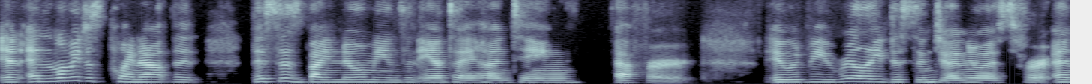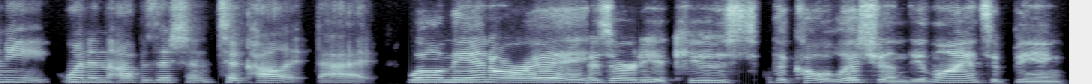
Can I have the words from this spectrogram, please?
And, and let me just point out that this is by no means an anti hunting effort. It would be really disingenuous for anyone in the opposition to call it that. Well, and the NRA has already accused the coalition, the alliance, of being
